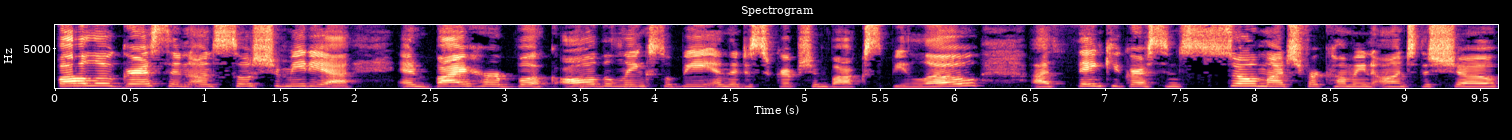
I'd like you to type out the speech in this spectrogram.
follow Gretchen on social media and buy her book. All the links will be in the description box below. Uh, thank you, Gretchen, so much for coming onto the show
